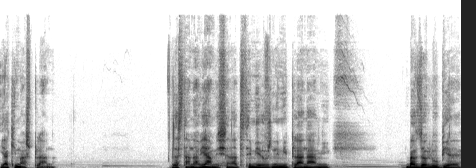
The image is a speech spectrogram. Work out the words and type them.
Jaki masz plan? Zastanawiamy się nad tymi różnymi planami. Bardzo lubię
